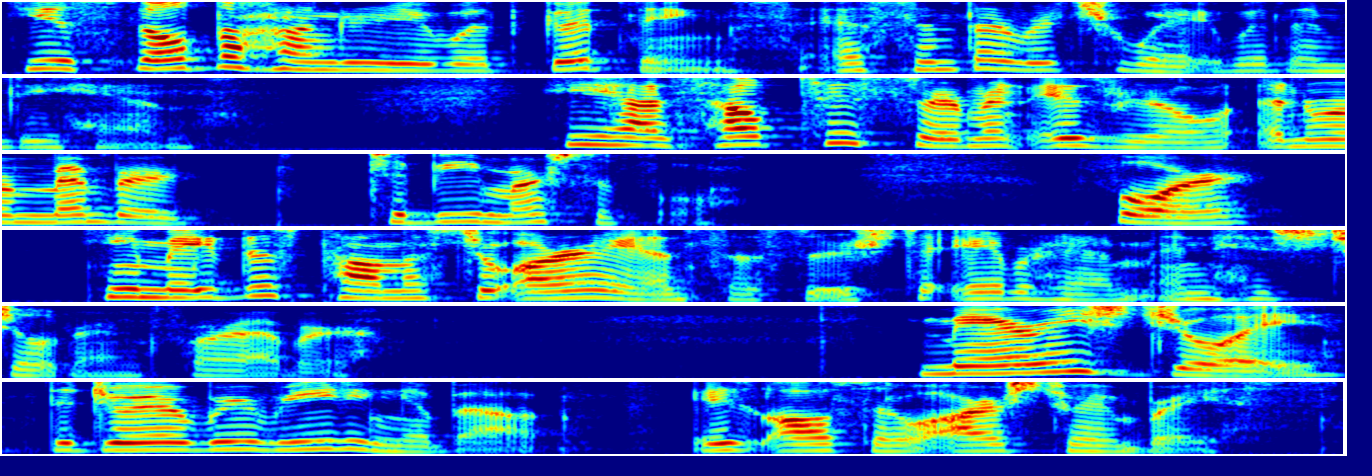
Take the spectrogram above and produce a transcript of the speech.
He has filled the hungry with good things and sent the rich away with empty hands. He has helped his servant Israel and remembered to be merciful. For he made this promise to our ancestors, to Abraham and his children forever. Mary's joy, the joy we're reading about, is also ours to embrace.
